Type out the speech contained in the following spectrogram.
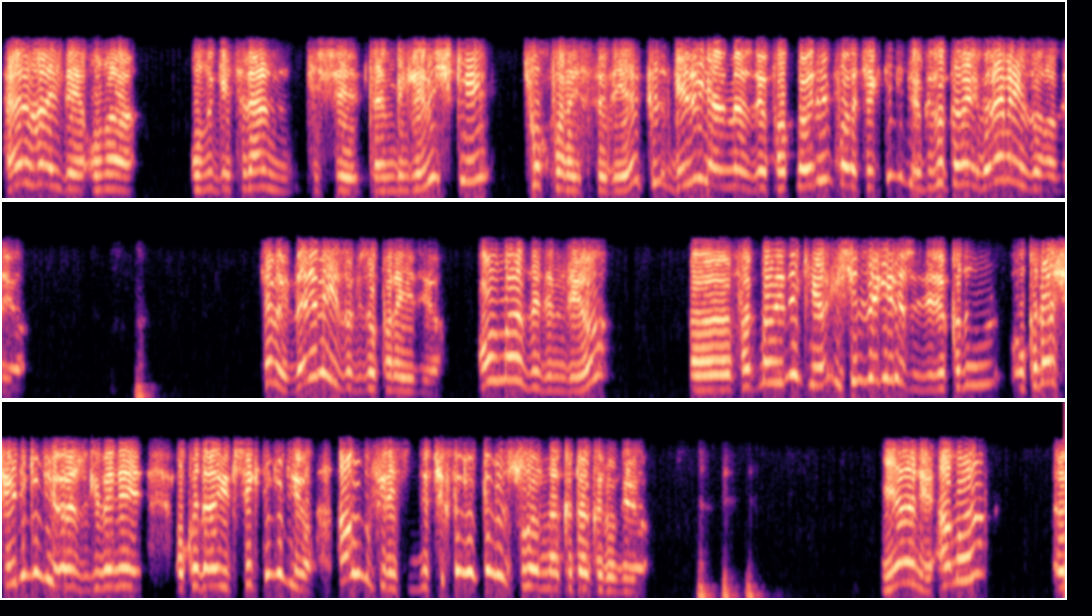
Herhalde ona onu getiren kişi tembihlemiş ki çok para istediği. Kız gelir gelmez diyor Fatma öyle bir para çekti gidiyor. Biz o parayı veremeyiz ona diyor. Tabii veremeyiz o biz o parayı diyor. Olmaz dedim diyor. Ee, Fatma dedi ki işinize geliyorsunuz diyor. Kadın o kadar şeydi gidiyor özgüveni o kadar yüksekti gidiyor. Al bu filesi diyor. Çıktı gitti diyor sularından kıta kıta diyor. yani ama e,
